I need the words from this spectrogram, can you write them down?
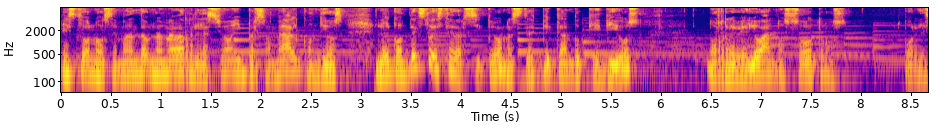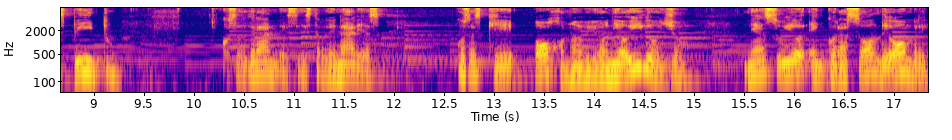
Esto nos demanda una nueva relación impersonal con Dios. En el contexto de este versículo nos está explicando que Dios nos reveló a nosotros por el Espíritu cosas grandes y extraordinarias, cosas que ojo no vio, ni oído yo, ni han subido en corazón de hombre.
